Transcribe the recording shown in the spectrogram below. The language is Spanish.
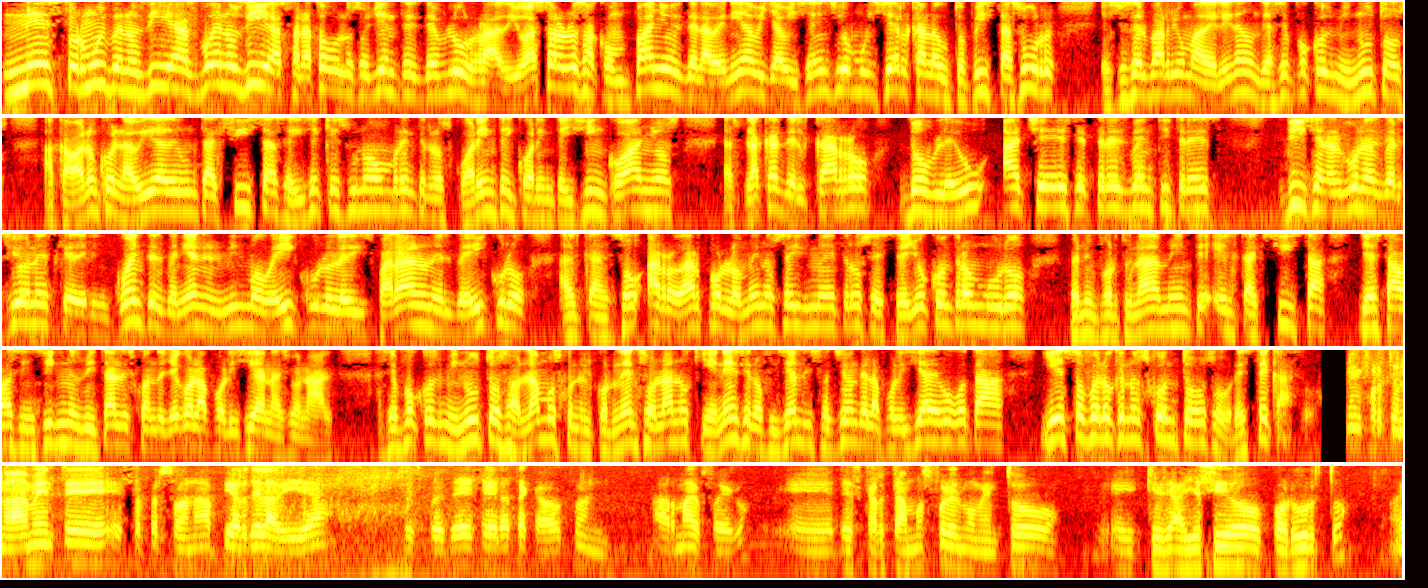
Néstor, muy buenos días. Buenos días para todos los oyentes de Blue Radio. Hasta ahora los acompaño desde la avenida Villavicencio, muy cerca a la autopista sur. Esto es el barrio Madelena, donde hace pocos minutos acabaron con la vida de un taxista. Se dice que es un hombre entre los 40 y 45 años. Las placas del carro WHS 323 Dicen algunas versiones que delincuentes venían en el mismo vehículo, le dispararon, el vehículo alcanzó a rodar por lo menos seis metros, se estrelló contra un muro, pero infortunadamente el taxista ya estaba sin signos vitales cuando llegó la Policía Nacional. Hace pocos minutos hablamos con el coronel Solano, quien es el oficial de inspección de la Policía de Bogotá, y esto fue lo que nos contó sobre este caso. Infortunadamente esta persona pierde la vida después de ser atacado con arma de fuego eh, descartamos por el momento eh, que haya sido por hurto,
